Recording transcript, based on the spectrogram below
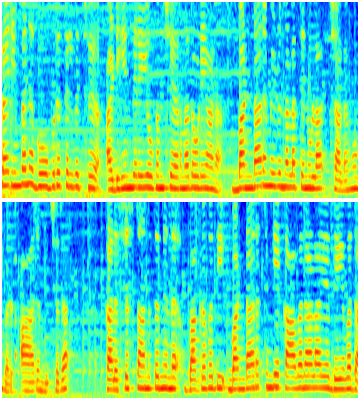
കരിമ്പന ഗോപുരത്തിൽ വെച്ച് അടിയന്തര യോഗം ചേർന്നതോടെയാണ് ഭണ്ഡാരം എഴുന്നള്ളത്തിനുള്ള ചടങ്ങുകൾ ആരംഭിച്ചത്. കലശസ്ഥാനത്ത് നിന്ന് ഭഗവതി ഭണ്ഡാരത്തിന്റെ കാവലാളായ ദേവത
